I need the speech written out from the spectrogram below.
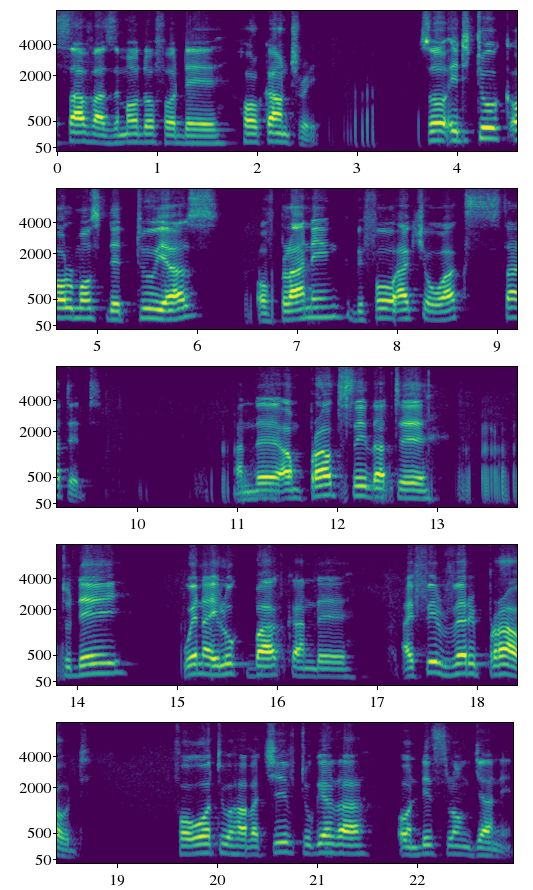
serve as a model for the whole country. So it took almost the two years of planning before actual works started. And uh, I'm proud to say that uh, today, when I look back and uh, I feel very proud for what we have achieved together on this long journey.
